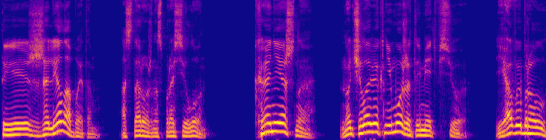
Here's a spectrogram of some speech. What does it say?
«Ты жалел об этом?» – осторожно спросил он. «Конечно, но человек не может иметь все. Я выбрал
